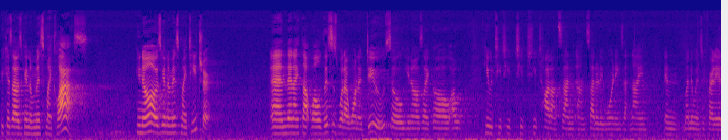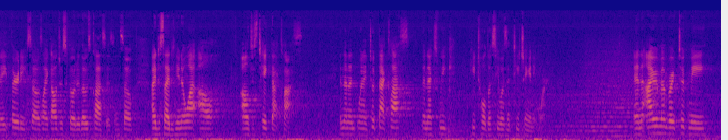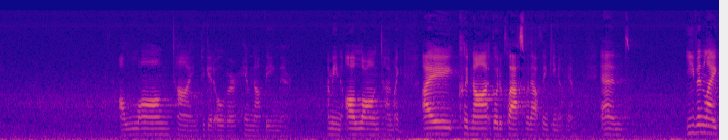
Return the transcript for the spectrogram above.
because I was going to miss my class. You know, I was going to miss my teacher. And then I thought, well, this is what I want to do. So, you know, I was like, oh, I'll, he would teach, he, teach, he taught on, on Saturday mornings at 9 and Monday, Wednesday, Friday at 8.30. So I was like, I'll just go to those classes. And so I decided, you know what, I'll, I'll just take that class. And then I, when I took that class, the next week, he told us he wasn't teaching anymore. And I remember it took me a long time to get over him not being there. I mean, a long time. Like, I could not go to class without thinking of him. And even like,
